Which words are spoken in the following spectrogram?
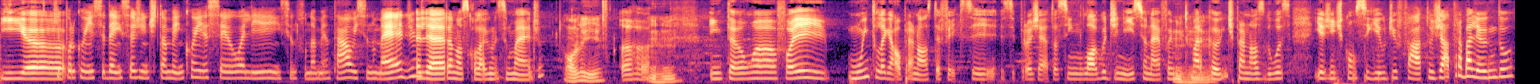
E, uh... Que por coincidência a gente também conheceu ali ensino fundamental, ensino médio. Ele era nosso colega no ensino médio. Olha aí. Uhum. Uhum. Então uh, foi muito legal para nós ter feito esse, esse projeto assim logo de início, né? Foi muito Uhum. marcante para nós duas e a gente conseguiu de fato já trabalhando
